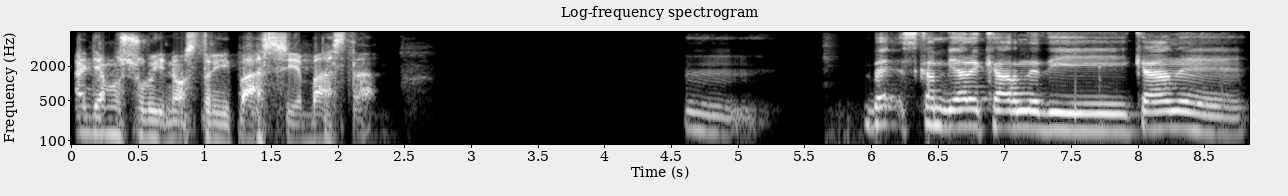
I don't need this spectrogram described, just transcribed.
andiamo sui nostri passi e basta? Mm. Beh, scambiare carne di cane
